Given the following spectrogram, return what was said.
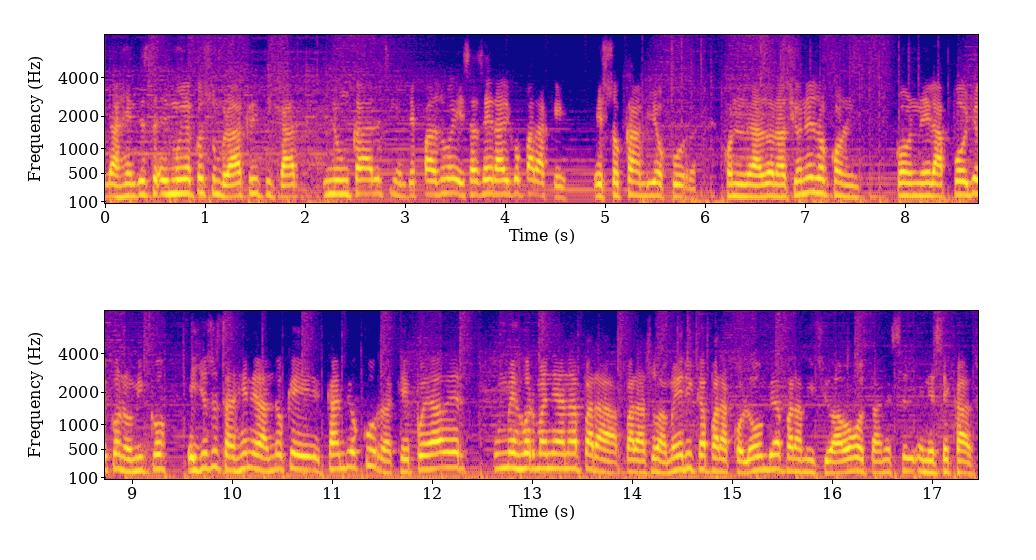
la gente es muy acostumbrada a criticar y nunca dar el siguiente paso es hacer algo para que esto cambie y ocurra. Con las donaciones o con, con el apoyo económico, ellos están generando que el cambio ocurra, que pueda haber un mejor mañana para, para Sudamérica, para Colombia, para mi ciudad Bogotá en este, en este caso.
